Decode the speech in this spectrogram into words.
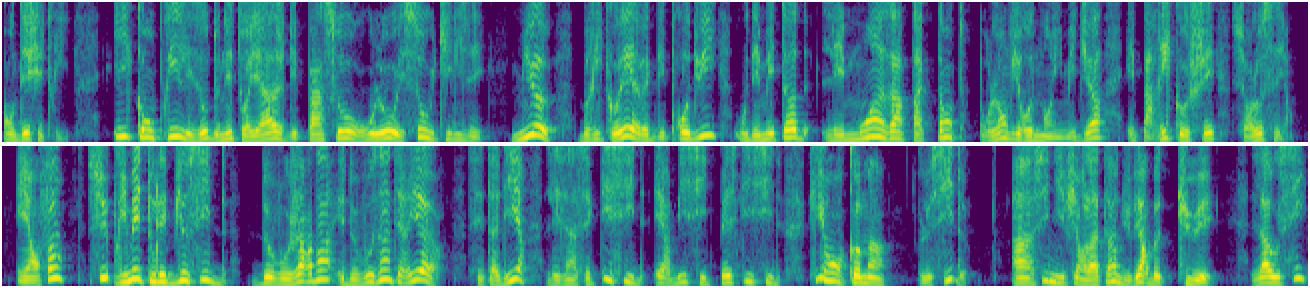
en déchetterie, y compris les eaux de nettoyage des pinceaux, rouleaux et seaux utilisés. Mieux, bricoler avec des produits ou des méthodes les moins impactantes pour l'environnement immédiat et par ricochet sur l'océan. Et enfin, supprimer tous les biocides de vos jardins et de vos intérieurs, c'est-à-dire les insecticides, herbicides, pesticides, qui ont en commun le cide, un signifiant latin du verbe tuer. Là aussi,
